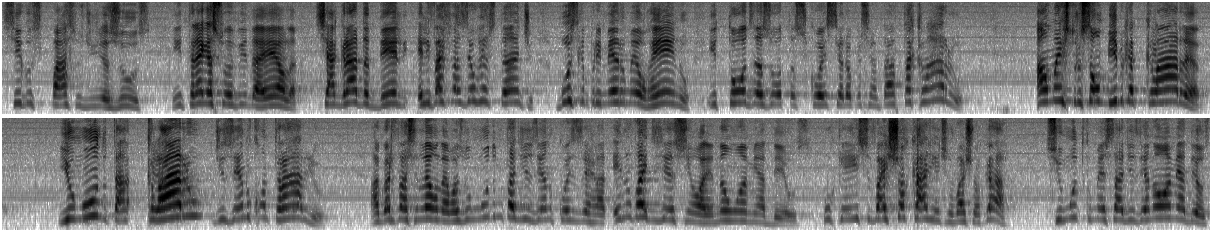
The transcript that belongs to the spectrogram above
siga os passos de Jesus, entregue a sua vida a ela, se agrada dele, ele vai fazer o restante. Busca primeiro o meu reino e todas as outras coisas serão acrescentadas. Está claro. Há uma instrução bíblica clara. E o mundo está claro dizendo o contrário. Agora fala assim, Leonel, mas o mundo não está dizendo coisas erradas. Ele não vai dizer assim, olha, não ame a Deus. Porque isso vai chocar a gente, não vai chocar? Se o mundo começar a dizer, não ame a Deus,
